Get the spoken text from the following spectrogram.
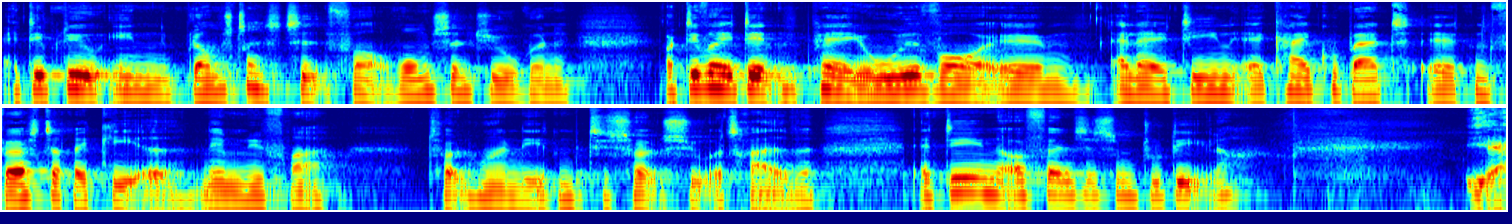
at det blev en blomstringstid for rumseljukkerne. Og det var i den periode, hvor øh, Alaeddin øh, Kaikubat øh, den første regerede, nemlig fra 1219 til 1237. Er det en opfattelse, som du deler? Ja,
